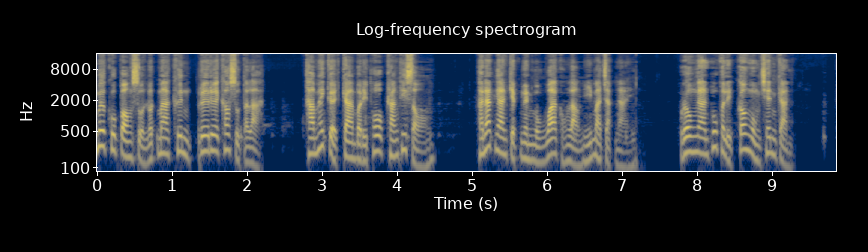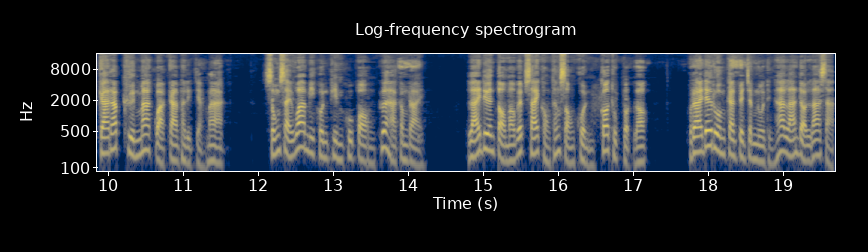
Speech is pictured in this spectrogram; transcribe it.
เมื่อคูปองส่วนลดมากขึ้นเรื่อยๆ เข้าสู่ตลาดทำให้เกิดการบริโภคครั้งที่สองพนักงานเก็บเงินงงว่าของเหล่านี้มาจากไหน โรงงานผู้ผลิตก็งงเช่นกัน การรับคืนมากกว่าการผลิตอย่างมาก สงสัยว่ามีคนพิมพ์คูปองเพื่อหากำไร หลายเดือนต่อมาเว็บไซต์ของทั้งสองคนก็ถูกปลดล็อก รายได้รวมกันเป็นจำนวนถึง 5 ล้านดอลลาร์สห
